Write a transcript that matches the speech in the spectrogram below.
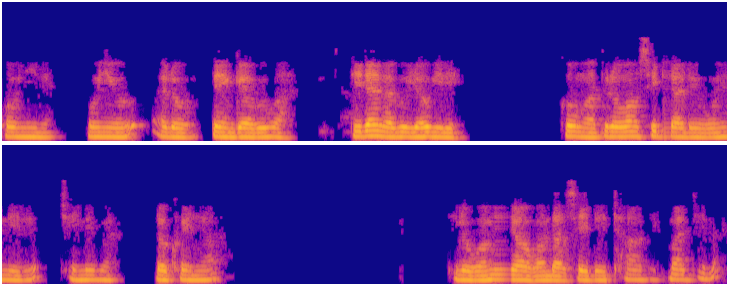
ဘုန်းကြီးနဲ့ဘုန်းကြီးကိုအဲ့လိုသင်ခဲ့ဘူးပါဒီတိုင်းမှာခုယောဂီတွေကိုယ်မှာသူတော်ကောင်းစိတ်ဓာတ်လေးဝင်နေတဲ့ချိန်လေးပါလုပ်ခွင့်ရဒီလိုဝမ်းမြောက်ဝမ်းသာစိတ်လေးထားပြီးမှတ်ကြည့်လိုက်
